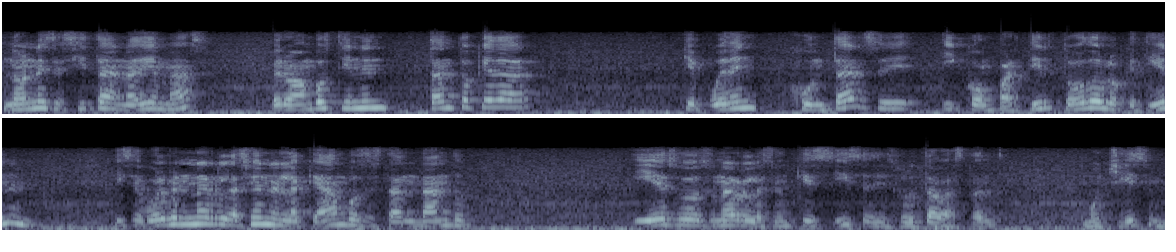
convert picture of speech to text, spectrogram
no necesita a nadie más, pero ambos tienen tanto que dar que pueden juntarse y compartir todo lo que tienen. Y se vuelven una relación en la que ambos están dando. Y eso es una relación que sí se disfruta bastante, muchísimo.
